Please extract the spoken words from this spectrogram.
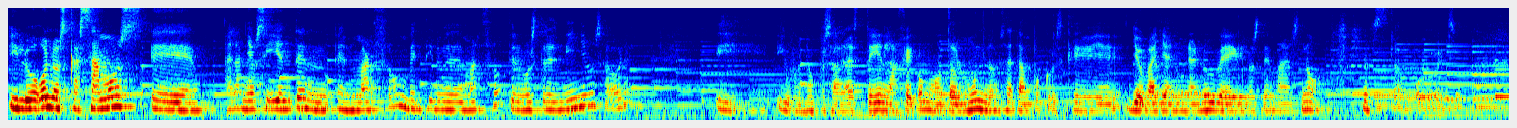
Y luego nos casamos eh, al año siguiente, en, en marzo, un 29 de marzo, tenemos tres niños ahora y y bueno, pues ahora estoy en la fe como todo el mundo, o sea, tampoco es que yo vaya en una nube y los demás no, es tampoco eso.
